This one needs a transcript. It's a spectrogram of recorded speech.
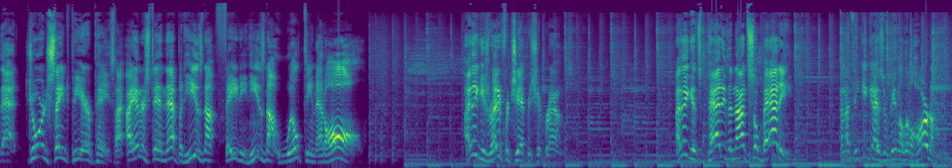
that George St. Pierre pace. I, I understand that, but he is not fading. He is not wilting at all. I think he's ready for championship rounds. I think it's Paddy the not so baddie. And I think you guys are being a little hard on him.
